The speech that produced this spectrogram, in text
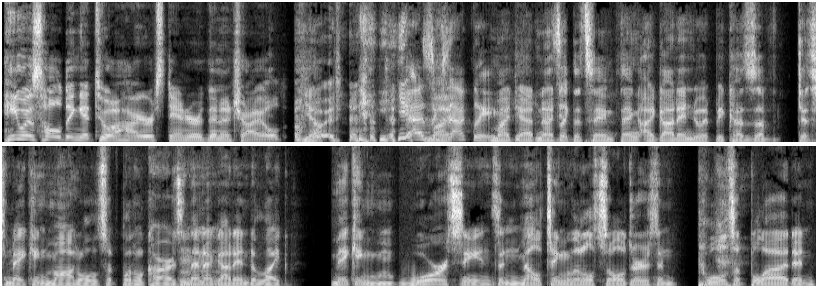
He was holding it to a higher standard than a child Yep. would. yes, My- exactly. My dad and I It's did like- the same thing. I got into it because of just making models of little cars, and then I Mhm. got into like making war scenes and melting little soldiers and pools of blood and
